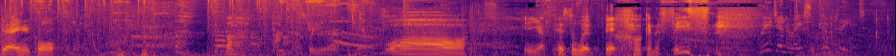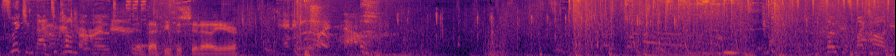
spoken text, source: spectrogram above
Get out of here, Cole. Ah, Whoa! Yeah, you got pistol whip, bitch. Hook in the face. Regeneration complete. Switching back to combat mode. Get that piece of shit out of here. Focus my target.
